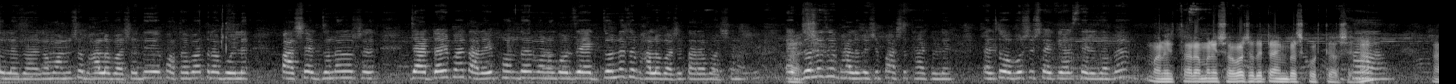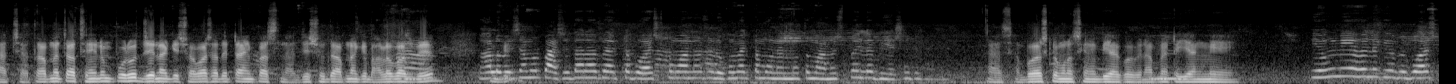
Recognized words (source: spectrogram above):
চলে যায়। মানুষের ভালোবাসা দিয়ে কথাবার্তা বলে পাশে একজনের যারটাই পায় তারাই ফোন দেয়। মনে করে যে একজনে যে ভালোবাসে তারা বাসে না। একজনে যে ভালোবেসে পাশে থাকলে তাহলে তো অবশ্যই সে কি আর ছেড়ে যাবে? মানে তারা মানে সবার সাথে টাইম পাস করতে আসে না? হ্যাঁ। আচ্ছা তো আপনি চাচ্ছেন এরকম পুরুষ যে নাকি সবার সাথে টাইম পাস না যে শুধু আপনাকে ভালোবাসবে ভালোবেসে আমার পাশে দাঁড়াবে একটা বয়স্ক মানুষ এরকম একটা মনের মতো মানুষ পাইলে বিয়ে সাথে আচ্ছা বয়স্ক মানুষ কেন বিয়ে করবেন আপনি একটা ইয়াং মেয়ে। ইয়ং মেয়ে হলে কি হবে? বয়স্ক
